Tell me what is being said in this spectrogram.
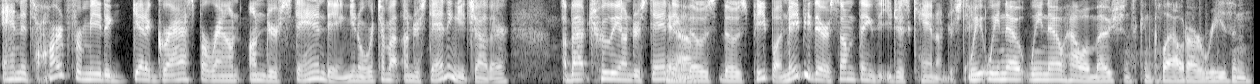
and it's hard for me to get a grasp around understanding. You know, we're talking about understanding each other, about truly understanding Yeah. those those people. And maybe there are some things that you just can't understand. We we know we know how emotions can cloud our reason,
